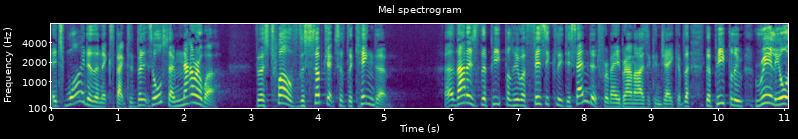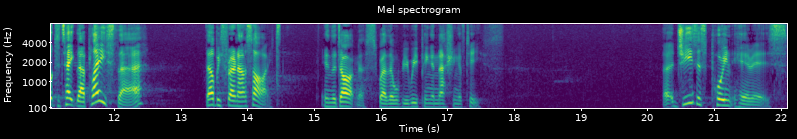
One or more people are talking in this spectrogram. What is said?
It's wider than expected, but it's also narrower. Verse 12 the subjects of the kingdom uh, that is the people who are physically descended from Abraham, Isaac, and Jacob. The, the people who really ought to take their place there, they'll be thrown outside in the darkness where there will be weeping and gnashing of teeth. Uh, Jesus' point here is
